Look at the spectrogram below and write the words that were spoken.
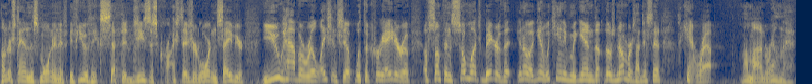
understand this morning if, if you have accepted Jesus Christ as your Lord and Savior, you have a relationship with the Creator of, of something so much bigger that, you know, again, we can't even begin. Th- those numbers I just said, I can't wrap my mind around that.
